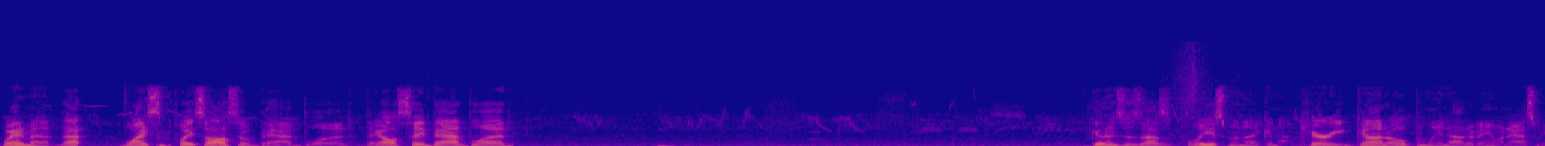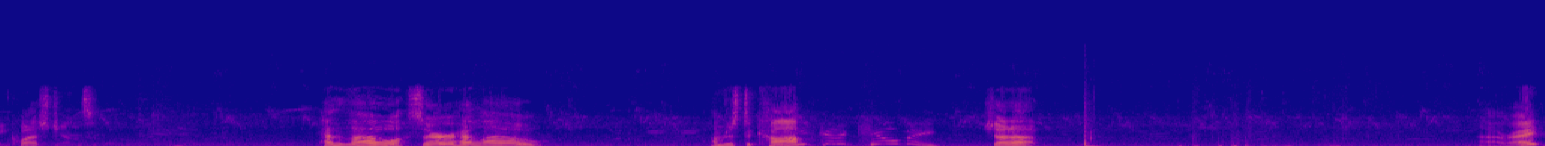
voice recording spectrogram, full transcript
Wait a minute, that license plate's also Bad Blood. They all say Bad Blood? Goodness is, as a policeman, I can carry a gun openly and not have anyone ask me questions. Hello, sir, hello! I'm just a cop. He's gonna kill me. Shut up. Alright.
